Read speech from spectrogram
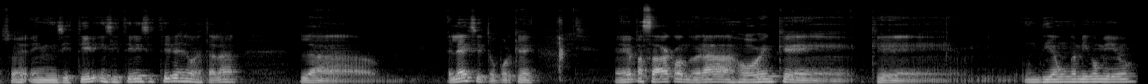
eso en insistir, insistir, insistir es donde está la, la, el éxito, porque a mí me pasaba cuando era joven que, que un día un amigo mío,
